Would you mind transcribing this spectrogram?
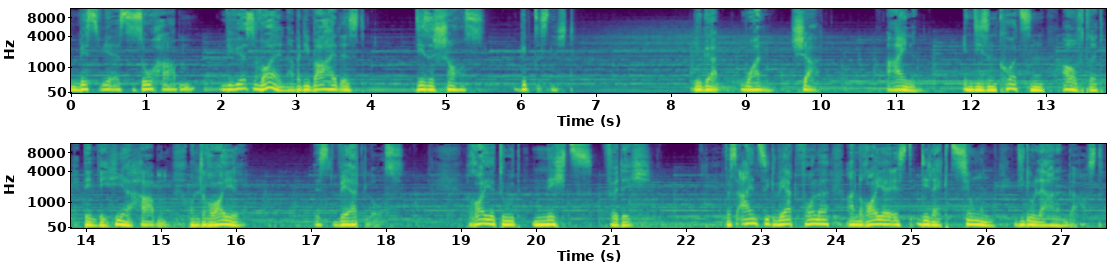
bis wir es so haben, wie wir es wollen. Aber die Wahrheit ist, diese Chance gibt es nicht. You got one shot. Einen in diesem kurzen Auftritt, den wir hier haben. Und Reue ist wertlos. Reue tut nichts für dich. Das einzig Wertvolle an Reue ist die Lektion, die du lernen darfst.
